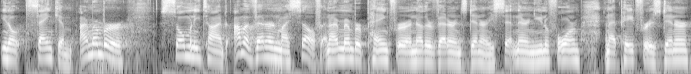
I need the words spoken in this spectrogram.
you know, thank him. I remember so many times. I'm a veteran myself, and I remember paying for another veteran's dinner. He's sitting there in uniform, and I paid for his dinner.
